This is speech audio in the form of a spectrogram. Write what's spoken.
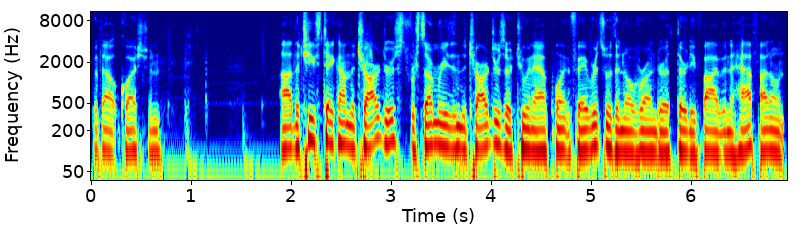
without question. Uh, the Chiefs take on the Chargers. For some reason, the Chargers are two and a half point favorites with an over under of 35 and a half. I don't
